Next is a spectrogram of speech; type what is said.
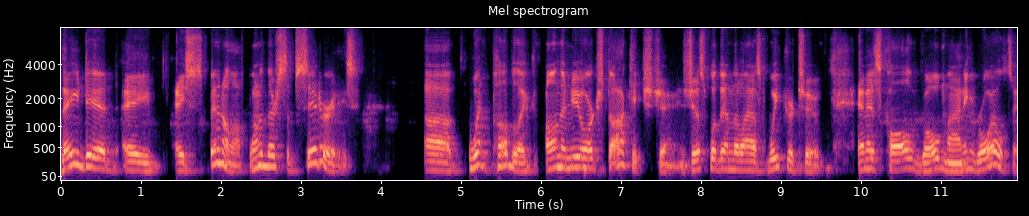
They did a, a spinoff, one of their subsidiaries uh, went public on the New York Stock Exchange just within the last week or two. And it's called Gold Mining Royalty.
